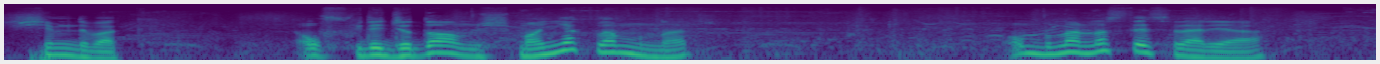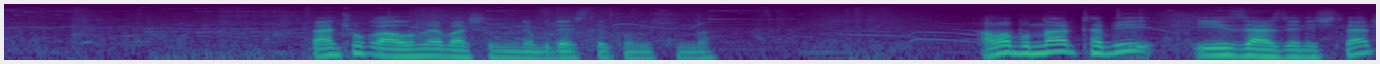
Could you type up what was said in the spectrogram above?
Şimdi bak. Of bir de cadı almış. Manyak lan bunlar. Oğlum bunlar nasıl desteler ya? Ben çok ağlamaya başladım yine bu destek konusunda. Ama bunlar tabi iyi zerzenişler.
